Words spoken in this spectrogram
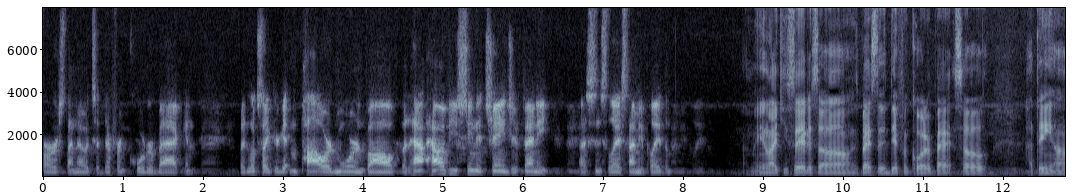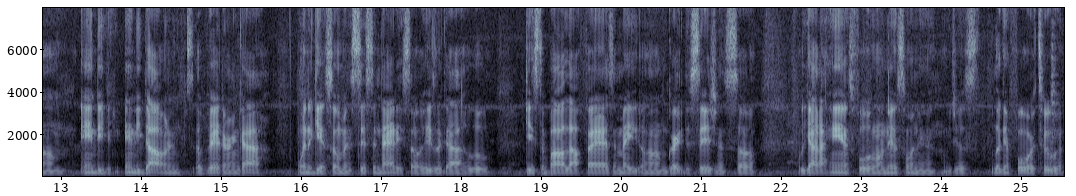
1st? I know it's a different quarterback, and but it looks like you're getting Pollard more involved. But how, how have you seen a change, if any, uh, since the last time you played them? I mean, like you said, it's uh, it's basically a different quarterback. So I think um, Andy Andy Dalton's a veteran guy. Went against him in Cincinnati, so he's a guy who gets the ball out fast and make um, great decisions. So we got our hands full on this one, and we're just looking forward to it.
